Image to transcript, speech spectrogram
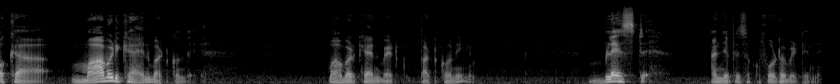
ఒక మామిడికాయని పట్టుకుంది. మామిడికాయని పెట్టు పట్టుకొని బ్లెస్డ్ అని చెప్పేసి ఒక ఫోటో పెట్టింది.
